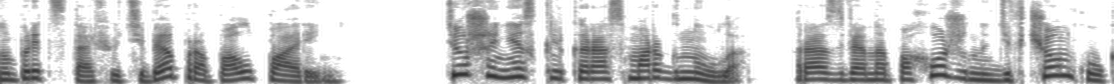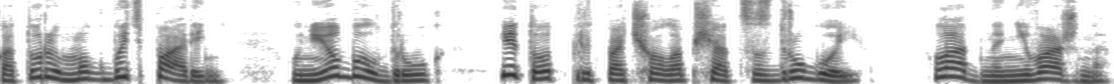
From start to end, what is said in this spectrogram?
Ну, представь, у тебя пропал парень. Тюша несколько раз моргнула. Разве она похожа на девчонку, у которой мог быть парень? У нее был друг, и тот предпочел общаться с другой. Ладно, неважно.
